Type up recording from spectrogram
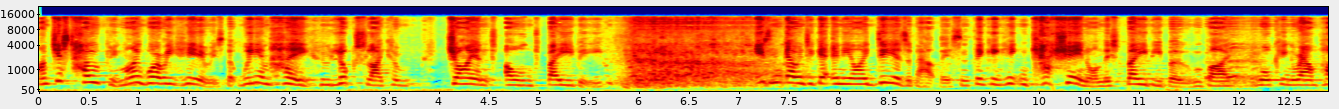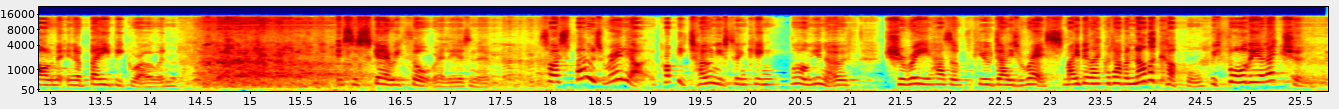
I'm just hoping, my worry here is that William Hague, who looks like a giant old baby, isn't going to get any ideas about this and thinking he can cash in on this baby boom by walking around Parliament in a baby grow and it's a scary thought really, isn't it? So I suppose really, I, probably Tony's thinking, well, you know, if Cherie has a few days rest, maybe they could have another couple before the election.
